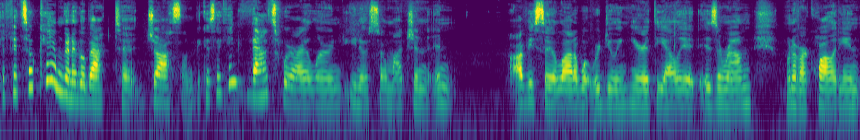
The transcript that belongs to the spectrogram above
if it's okay, I'm going to go back to Joslin because I think that's where I learned, you know, so much. And, and obviously, a lot of what we're doing here at the Elliott is around one of our quality in-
